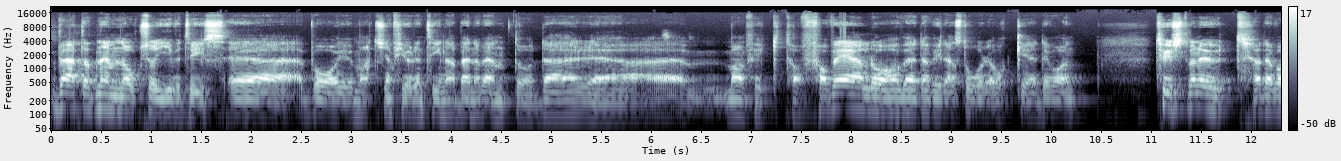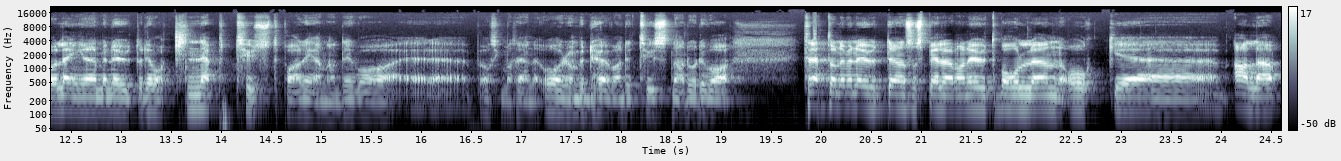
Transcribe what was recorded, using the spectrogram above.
Värt att nämna också givetvis eh, var ju matchen Fiorentina-Benevento där eh, man fick ta farväl av David Astore och eh, det var en tyst minut. Ja, det var längre än en minut och det var knäpptyst på arenan. Det var, eh, vad ska man säga, en öronbedövande tystnad och det var 13 minuten så spelade man ut bollen och eh, alla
